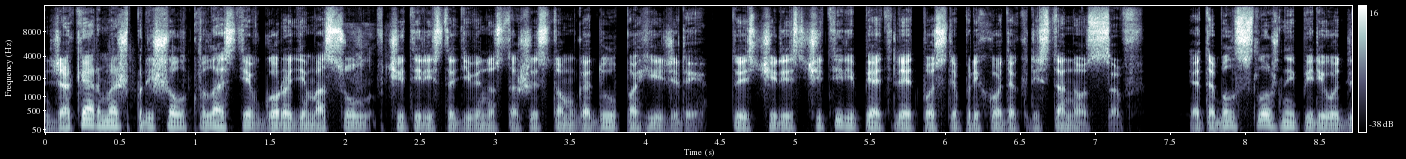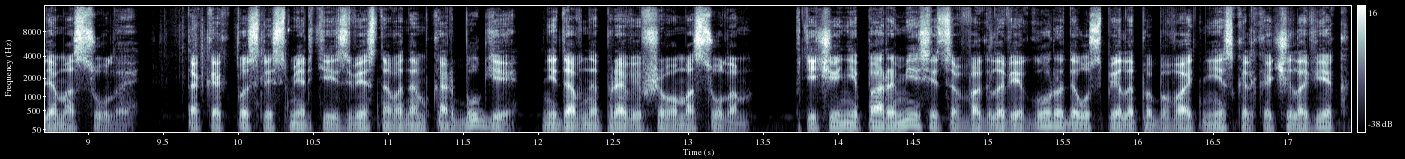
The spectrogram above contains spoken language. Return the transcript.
Джакармаш пришел к власти в городе Масул в 496 году по хиджре, то есть через 4-5 лет после прихода крестоносцев. Это был сложный период для Масула, так как после смерти известного нам Карбуги, недавно правившего Масулом, в течение пары месяцев во главе города успело побывать несколько человек,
